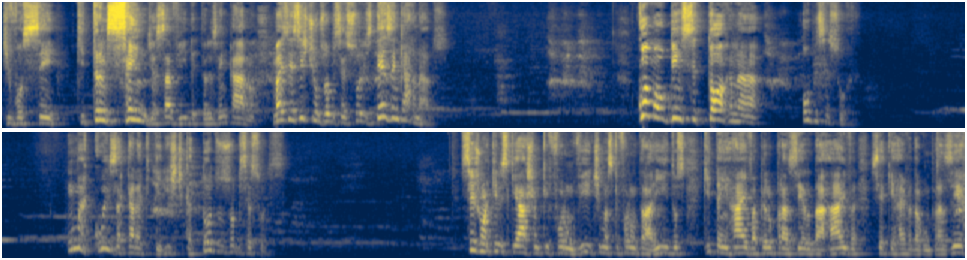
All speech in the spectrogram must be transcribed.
de você que transcende essa vida, então eles reencarnam. Mas existem os obsessores desencarnados. Como alguém se torna obsessor? Uma coisa característica a todos os obsessores. Sejam aqueles que acham que foram vítimas, que foram traídos, que têm raiva pelo prazer da raiva, se é que raiva dá algum prazer,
